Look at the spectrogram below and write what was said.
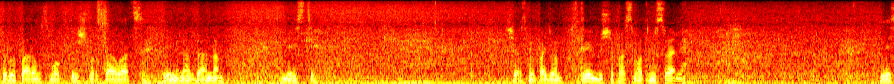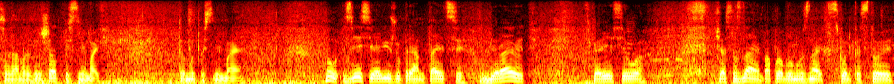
чтобы паром смог пришвартоваться именно в данном месте. Сейчас мы пойдем в стрельбище, посмотрим с вами. Если нам разрешат поснимать, то мы поснимаем. Ну, здесь я вижу, прям тайцы убирают. Скорее всего, сейчас узнаем, попробуем узнать, сколько стоит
